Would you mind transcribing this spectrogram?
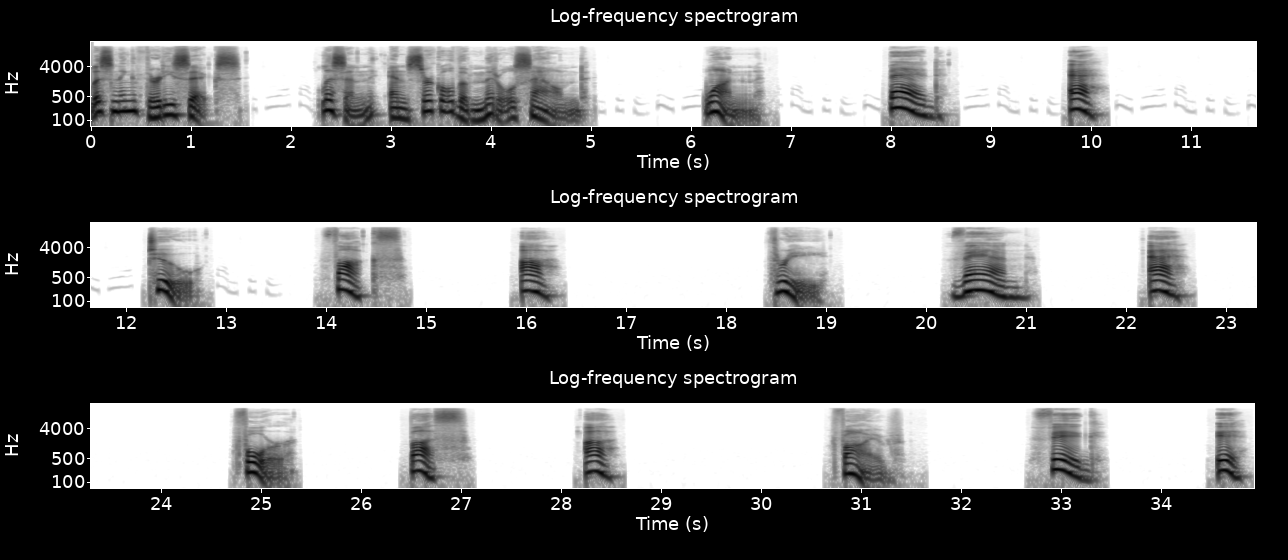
Listening 36. Listen and circle the middle sound. 1, bed, eh, 2, fox, ah, 3, van, eh, 4, bus, ah, 5, fig, i,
